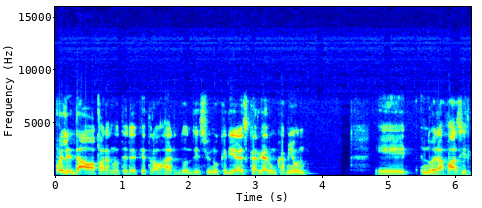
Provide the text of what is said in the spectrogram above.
pues les daba para no tener que trabajar, donde si uno quería descargar un camión eh, no era fácil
